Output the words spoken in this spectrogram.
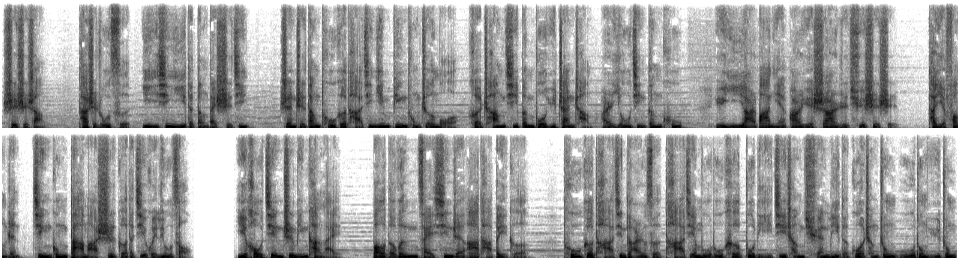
事实上，他是如此一心一意地等待时机。甚至当图格塔金因病痛折磨和长期奔波于战场而油尽灯枯，于128年2月12日去世时，他也放任进攻大马士革的机会溜走。以后见之明看来，鲍德温在新任阿塔贝格。图格塔金的儿子塔杰穆卢克布里继承权力的过程中无动于衷，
